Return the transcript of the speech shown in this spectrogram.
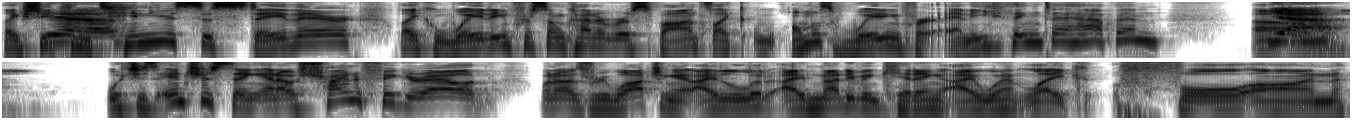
Like she Yeah. continues to stay there, like waiting for some kind of response, like almost waiting for anything to happen. Um, yeah. which is interesting. And I was trying to figure out when I was rewatching it. I lit- I'm not even kidding. I went like full on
